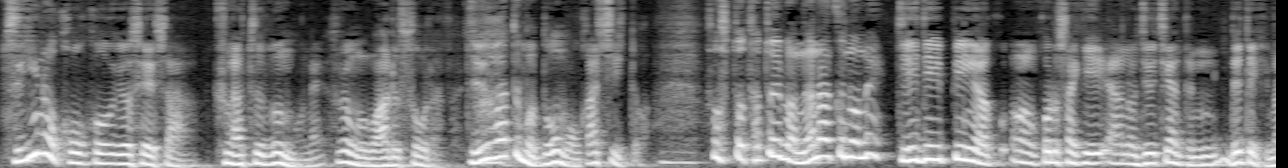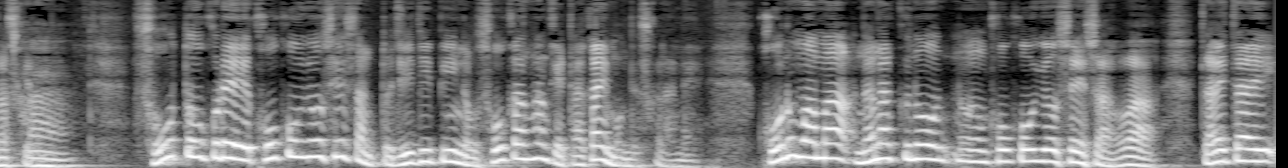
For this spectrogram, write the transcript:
次の鉱工業生産、9月分もね、それも悪そうだと。10月もどうもおかしいと。はい、そうすると、例えば7区のね、GDP がこの先、あの、11月に出てきますけど、はい相当これ、鉱工業生産と GDP の相関関係高いもんですからね、このまま7区の鉱工業生産は、大体、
